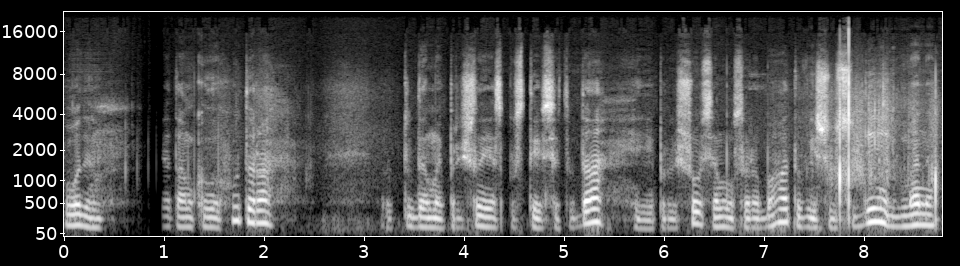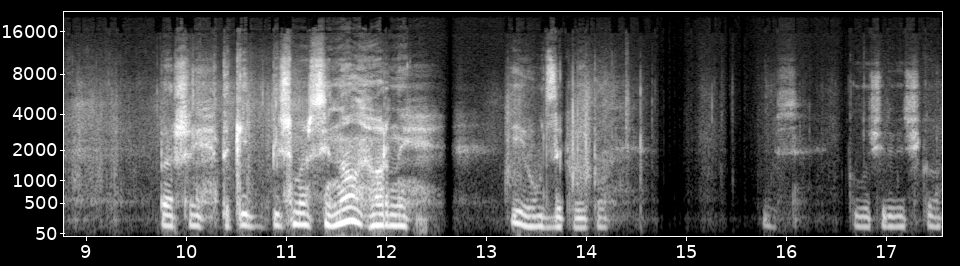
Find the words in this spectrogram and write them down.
Ходимо. Я там коло хутора. Оттуда ми прийшли, я спустився туди і пройшовся, мусора багато, вийшов сюди. І в мене перший такий більш-менш сигнал гарний. І гудзик випав. Ось коло черв'ячка.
